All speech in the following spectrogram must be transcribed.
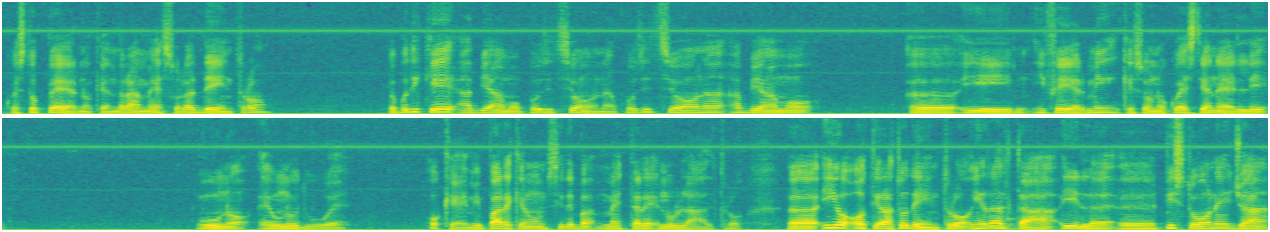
questo perno che andrà messo là dentro dopodiché abbiamo posiziona posiziona abbiamo eh, i, i fermi che sono questi anelli. 1 e 1 2 ok mi pare che non si debba mettere null'altro. Eh, io ho tirato dentro in realtà il eh, pistone già,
